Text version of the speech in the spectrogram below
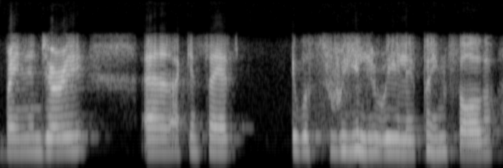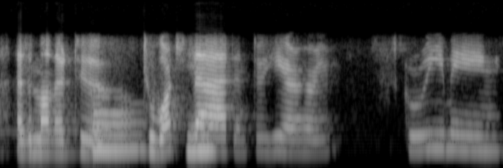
brain injury, and I can say it. It was really, really painful as a mother to oh, to watch yeah. that and to hear her screaming.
